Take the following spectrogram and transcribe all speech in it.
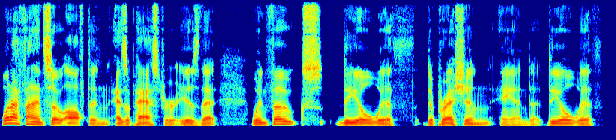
What I find so often as a pastor is that when folks deal with depression and deal with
